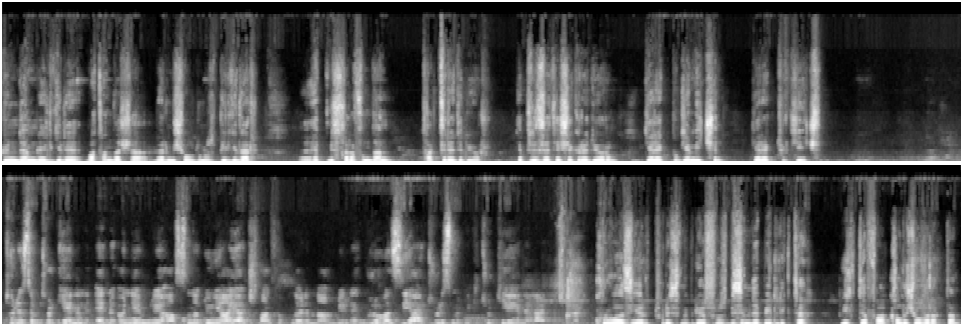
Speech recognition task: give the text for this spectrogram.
gündemle ilgili vatandaşa vermiş olduğunuz bilgiler e, hepimiz tarafından takdir ediliyor. Hepinize teşekkür ediyorum. Gerek bu gemi için, gerek Türkiye için. Turizm Türkiye'nin en önemli aslında dünyaya açılan kapılarından biri. Kruvaziyer turizmi peki Türkiye'ye neler katacak? Kurvaziyer turizmi biliyorsunuz bizimle birlikte ilk defa kalıcı olaraktan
